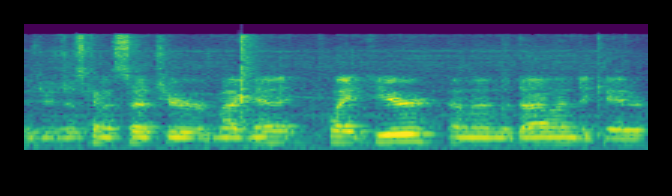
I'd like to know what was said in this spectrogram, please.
is you're just going to set your magnetic plate here and then the dial indicator.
